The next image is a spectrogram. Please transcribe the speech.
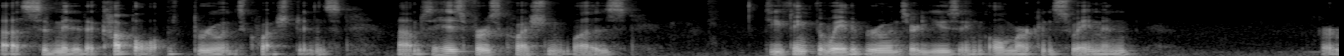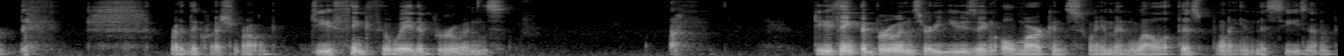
uh, submitted a couple of Bruins questions. Um, so his first question was Do you think the way the Bruins are using Ullmark and Swayman, or read the question wrong, do you think the way the Bruins. Do you think the Bruins are using Ullmark and Swayman well at this point in the season?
